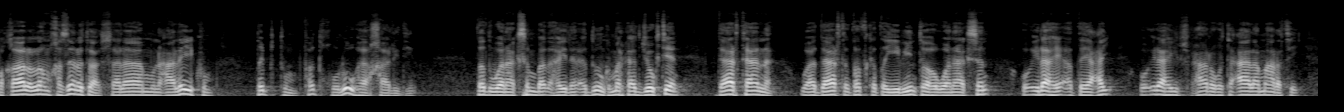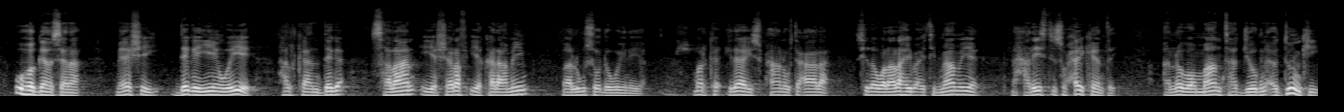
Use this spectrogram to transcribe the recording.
waqaala lahum khasanatuha salaamun calaykum tibtum fadkhuluuha khaalidiin. Dad wanaagsan baad ahaydeen adduunka. Markaad joogteen daartaana waa daarta dadka dayibiintaho wanaagsan oo ilaahay adeecay oo ilaahay subxaanahu watacaala maaragtay u hoggaansanaa meeshay degayeen weeye. Halkan dega salaan iyo sharaf iyo karaameyn baa lagu soo dhoweynaya marka ilaahay subxaana watacaala sida walaalahayba ay tilmaamayeen naxariistiis waxay keentay annagoo maanta joogna adduunkii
